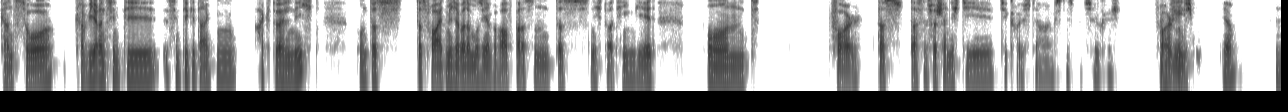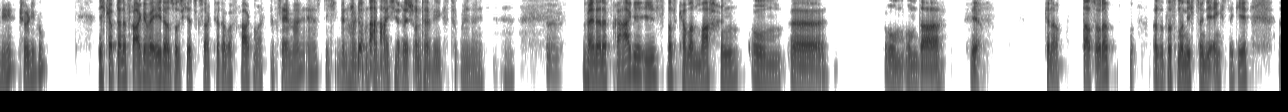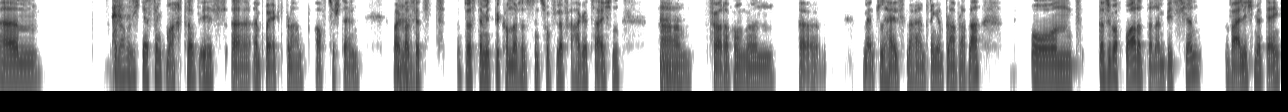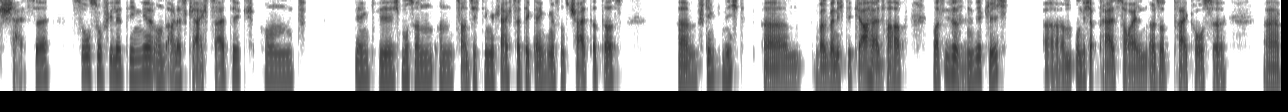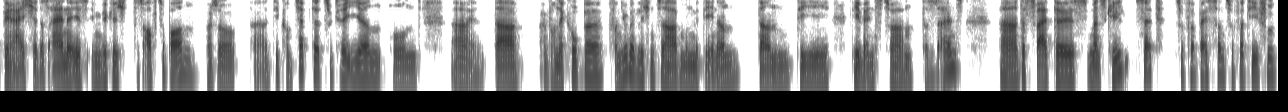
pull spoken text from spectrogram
Ganz so gravierend sind die, sind die Gedanken aktuell nicht. Und das, das freut mich, aber da muss ich einfach aufpassen, dass es nicht dorthin geht. Und voll, das, das ist wahrscheinlich die, die größte Angst diesbezüglich. Voll. Okay. Und ich, ja. Nee, Entschuldigung. Ich glaube, deine Frage wäre eh das, was ich jetzt gesagt hätte, aber frag mal. Erzähl mal erst, ich bin heute unterbrecherisch unterwegs, tut mir leid. Ja. Wenn deine Frage ist, was kann man machen, um, äh, um, um da, ja, genau, das, oder? Also, dass man nicht so in die Ängste geht. Ähm, genau, was ich gestern gemacht habe, ist äh, einen Projektplan aufzustellen. Weil mhm. was jetzt, du hast ja mitbekommen, also es sind so viele Fragezeichen, mhm. ähm, Förderungen, äh, Mental Health mehr reinbringen, bla bla bla. Und das überfordert dann ein bisschen, weil ich mir denke, scheiße, so, so viele Dinge und alles gleichzeitig und irgendwie, ich muss an, an 20 Dinge gleichzeitig denken, sonst scheitert das. Ähm, stimmt nicht, ähm, weil wenn ich die Klarheit habe, was ist es mhm. denn wirklich? Ähm, und ich habe drei Säulen, also drei große äh, Bereiche. Das eine ist eben wirklich das aufzubauen, also äh, die Konzepte zu kreieren und äh, da einfach eine Gruppe von Jugendlichen zu haben und mit denen dann die, die Events zu haben. Das ist eins. Äh, das zweite ist, mein Skillset zu verbessern, zu vertiefen.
